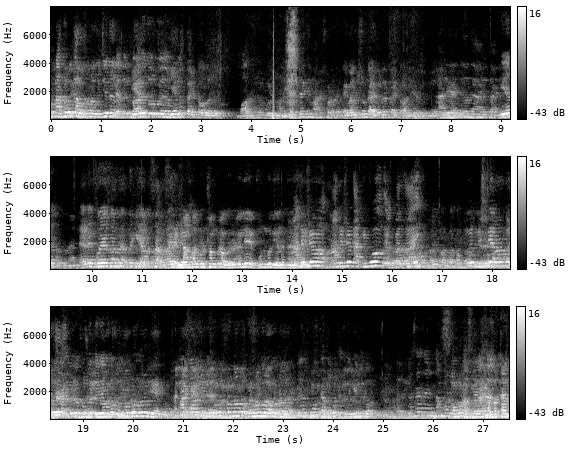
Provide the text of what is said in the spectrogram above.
প্রাথমিক আলোচনা বিয়ে জোর করে মানুষ কাটতে হবে এরে ফয়ে নাম্বার করে লইলে ফোন করি না মানুষে মানুষে ডাকিব একবার যাই ওই লিস্টে আর ফোন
